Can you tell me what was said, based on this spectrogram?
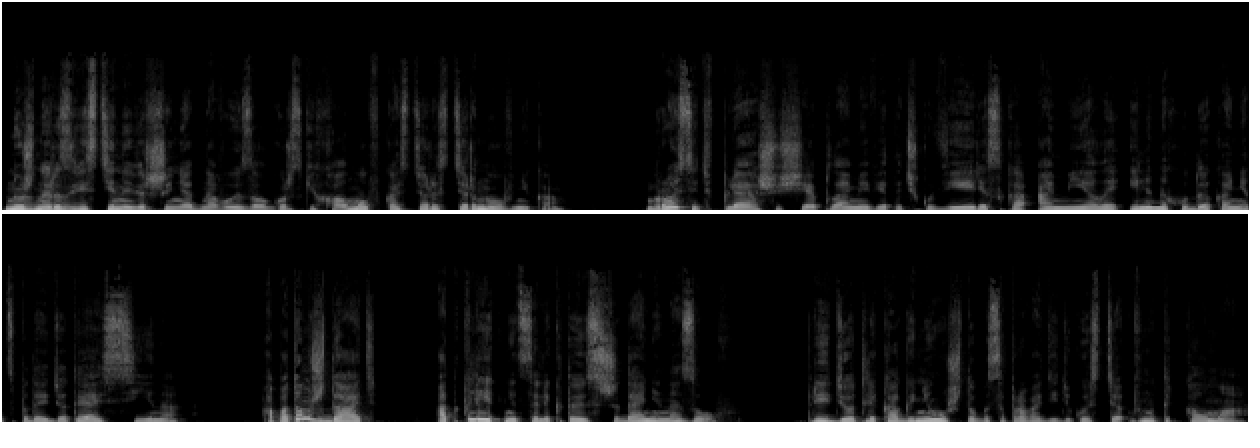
Нужно развести на вершине одного из алгорских холмов костер из терновника, бросить в пляшущее пламя веточку вереска, омелы или на худой конец подойдет и осина, а потом ждать, откликнется ли кто из шиданий на зов, придет ли к огню, чтобы сопроводить гостя внутрь холма.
